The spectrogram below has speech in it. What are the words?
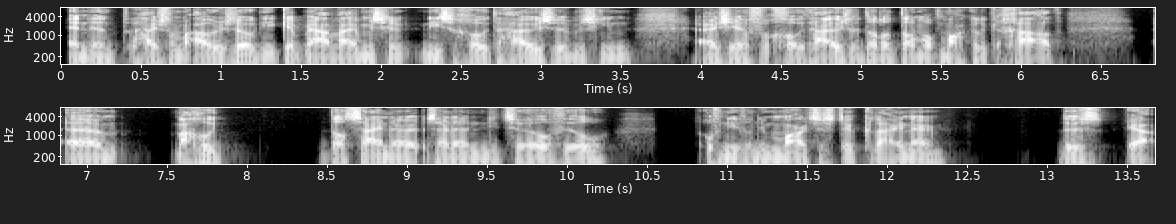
En in het huis van mijn ouders ook niet. Ik heb, ja, wij misschien niet zo grote huizen. Misschien als je een groot huis hebt, dat het dan wat makkelijker gaat. Ehm, maar goed, dat zijn er, zijn er niet zo heel veel. Of in ieder geval, die markt een stuk kleiner. Dus ja,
